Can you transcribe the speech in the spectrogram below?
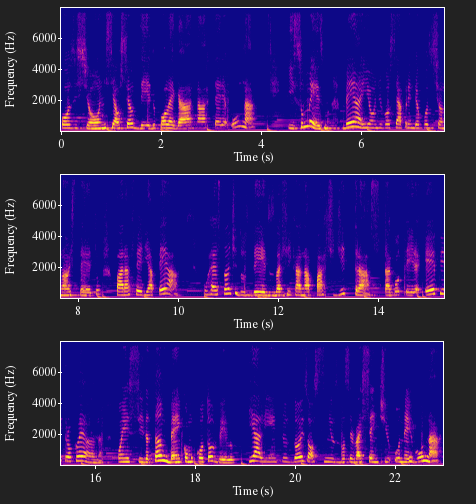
Posicione-se ao seu dedo polegar na artéria ulnar. Isso mesmo, bem aí onde você aprendeu a posicionar o esteto para aferir a PA. O restante dos dedos vai ficar na parte de trás da goteira epitrocleana, conhecida também como cotovelo. E ali entre os dois ossinhos você vai sentir o nervo ulnar.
